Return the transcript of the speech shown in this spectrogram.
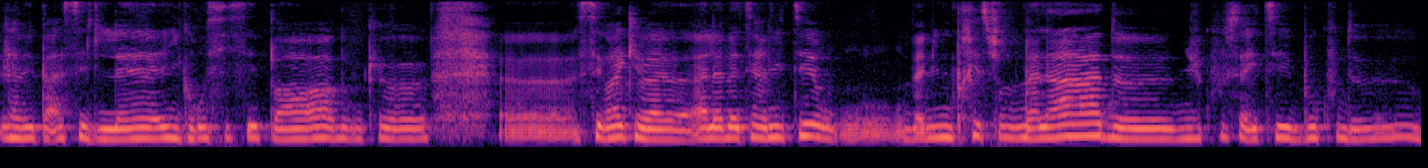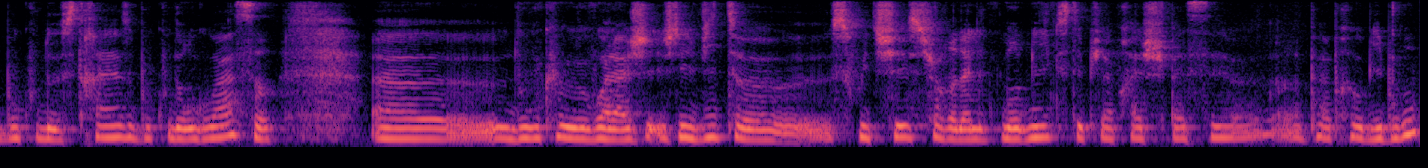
j'avais pas assez de lait, il grossissait pas. Donc euh, euh, c'est vrai qu'à la maternité, on, a mis une pression de malade, du coup ça a été beaucoup de, beaucoup de stress, beaucoup d'angoisse. Euh, donc voilà, j'ai vite switché sur un allaitement mixte et puis après je suis passée un peu après au biberon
